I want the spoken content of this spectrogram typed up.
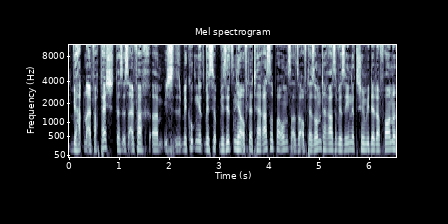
Wir hatten einfach Pech. Das ist einfach, ähm, ich, wir gucken jetzt, wir, wir sitzen hier auf der Terrasse bei uns, also auf der Sonnenterrasse. Wir sehen jetzt schon wieder da vorne,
